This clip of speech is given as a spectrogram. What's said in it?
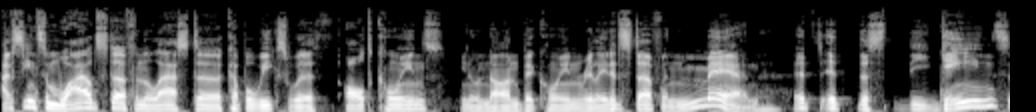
I've seen some wild stuff in the last uh, couple weeks with altcoins. You know, non Bitcoin related stuff, and man, it's it this the gains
